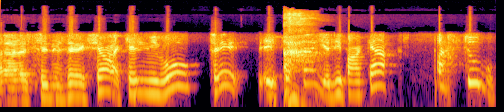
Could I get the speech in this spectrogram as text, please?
Euh, c'est des élections à quel niveau? Tu sais, et pourtant, il y a des pancartes partout.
